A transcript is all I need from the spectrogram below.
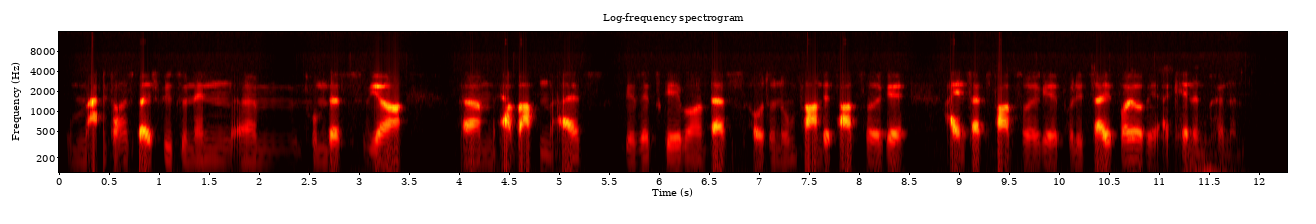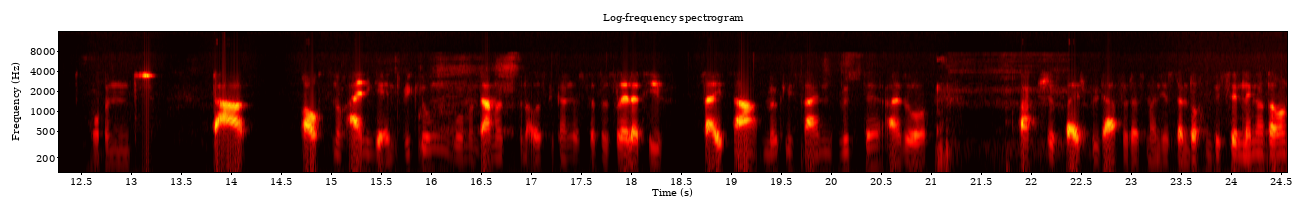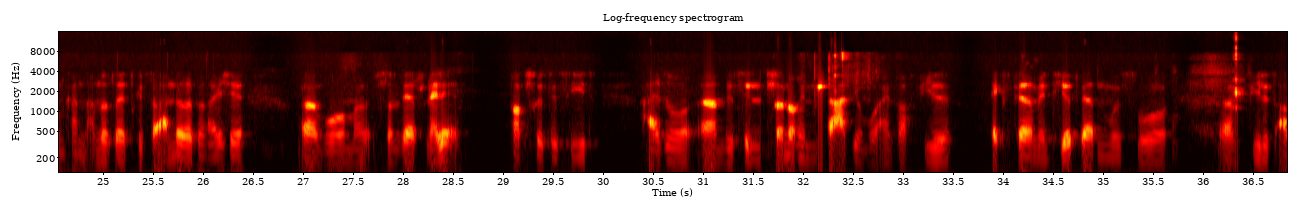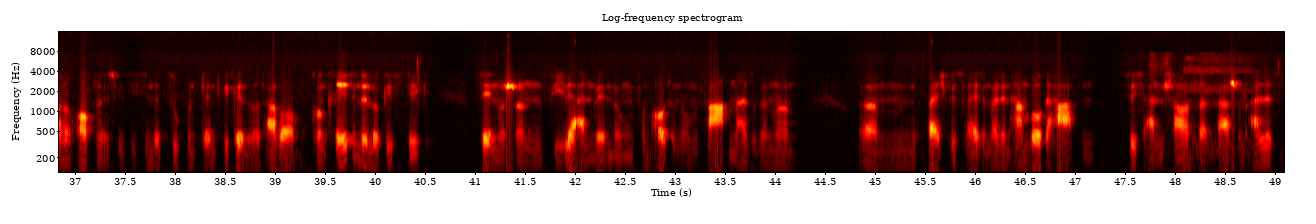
um ein einfaches Beispiel zu nennen, ähm, darum, dass wir ähm, erwarten als Gesetzgeber, dass autonom fahrende Fahrzeuge Einsatzfahrzeuge, Polizei, Feuerwehr erkennen können. Und da braucht es noch einige Entwicklungen, wo man damals davon ausgegangen ist, dass es relativ zeitnah möglich sein müsste. Also praktisches Beispiel dafür, dass manches dann doch ein bisschen länger dauern kann. Andererseits gibt es auch andere Bereiche, äh, wo man schon sehr schnelle Fortschritte sieht. Also äh, wir sind schon noch in einem Stadium, wo einfach viel experimentiert werden muss, wo äh, vieles auch noch offen ist, wie sich in der Zukunft entwickeln wird. Aber konkret in der Logistik sehen wir schon viele Anwendungen vom autonomen Fahren. Also wenn man ähm, beispielsweise mal den Hamburger Hafen sich anschaut, was da schon alles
